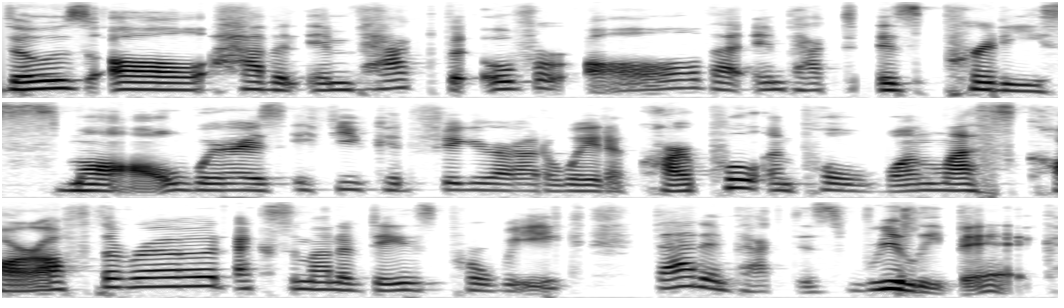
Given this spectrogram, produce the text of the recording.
Those all have an impact, but overall, that impact is pretty small. Whereas if you could figure out a way to carpool and pull one less car off the road X amount of days per week, that impact is really big.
